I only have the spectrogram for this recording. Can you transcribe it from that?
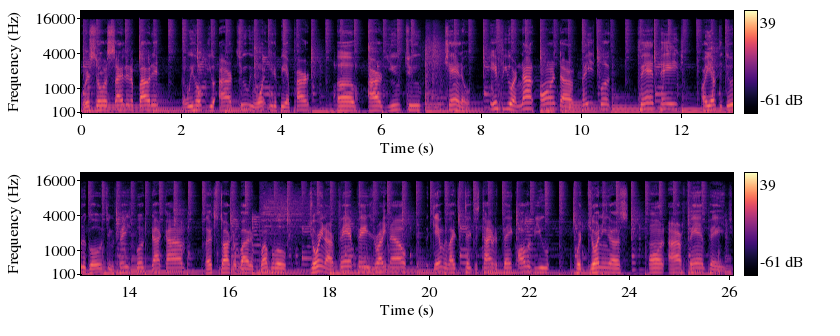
We're so excited about it, and we hope you are too. We want you to be a part of our YouTube channel. If you are not on our Facebook fan page, all you have to do to go to facebook.com. Let's talk about it, Buffalo. Join our fan page right now. Again, we'd like to take this time to thank all of you for joining us on our fan page.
